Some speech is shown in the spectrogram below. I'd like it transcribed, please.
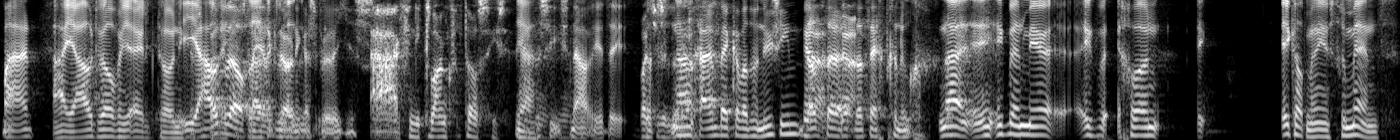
Maar ah, je houdt wel van je elektronica. je houdt wel van spulletjes. Laat ik- elektronica spulletjes. Ah, ik vind die klank fantastisch. Ja, Precies. Nou, het, dat, Wat dat nou- schuimbekken wat we nu zien, Ja, dat, eh, ja. dat is echt genoeg. Nou, ik ben meer... Ik ben gewoon... Ik, ik had mijn instrument.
